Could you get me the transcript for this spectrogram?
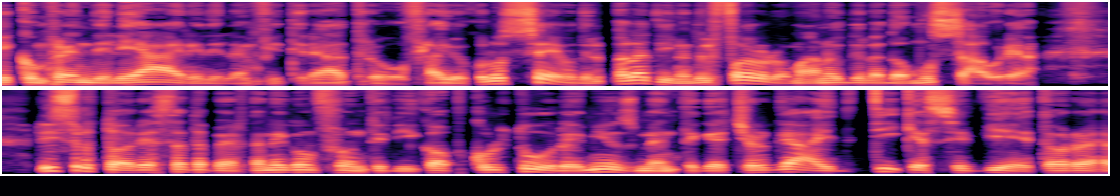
che comprende le aree dell'anfiteatro Flavio Colosseo, del Palatino, del Foro Romano e della Domus Aurea. L'istruttoria è stata aperta nei confronti di Cop Culture, Amusement, Get Your Guide, Tickets e Vietor,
